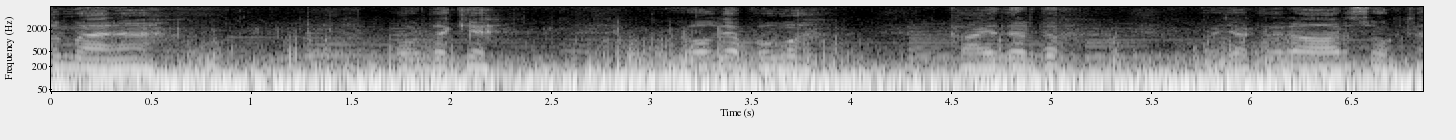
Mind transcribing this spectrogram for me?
Ben ha. Oradaki yol yapımı kaydırdı. Bacakları ağrı soktu.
